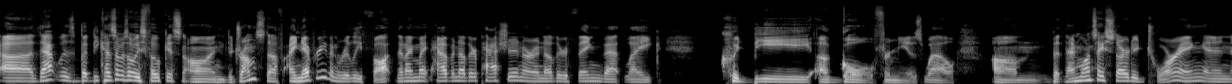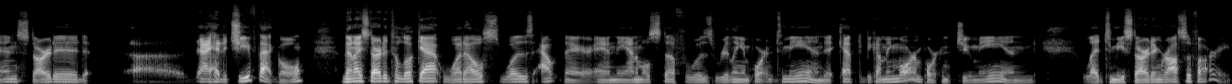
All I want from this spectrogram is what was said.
uh, that was but because i was always focused on the drum stuff i never even really thought that i might have another passion or another thing that like could be a goal for me as well. Um, but then once i started touring and and started uh, I had achieved that goal, then I started to look at what else was out there, and the animal stuff was really important to me, and it kept becoming more important to me, and led to me starting Rossifari.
